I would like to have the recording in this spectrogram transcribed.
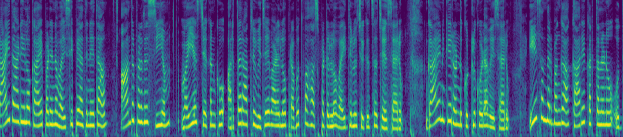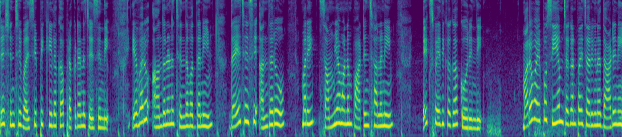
రాయి దాడిలో గాయపడిన వైసీపీ అధినేత ఆంధ్రప్రదేశ్ సీఎం వైఎస్ జగన్కు అర్ధరాత్రి విజయవాడలో ప్రభుత్వ హాస్పిటల్లో వైద్యులు చికిత్స చేశారు. గాయానికి రెండు కుట్లు కూడా వేశారు. ఈ సందర్భంగా కార్యకర్తలను ఉద్దేశించి వైసీపీ కీలక ప్రకటన చేసింది. ఎవరు ఆందోళన చెందవద్దని దయచేసి అందరూ మరి సంయమనం పాటించాలని ఎక్స్ వేదికగా కోరింది. మరోవైపు సీఎం జగన్పై జరిగిన దాడిని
